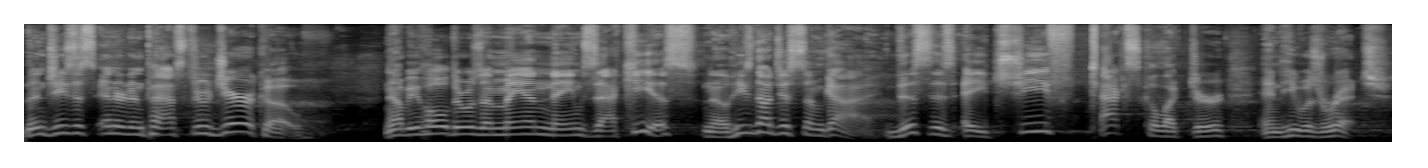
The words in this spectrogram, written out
Then Jesus entered and passed through Jericho. Now, behold, there was a man named Zacchaeus. No, he's not just some guy. This is a chief tax collector, and he was rich.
